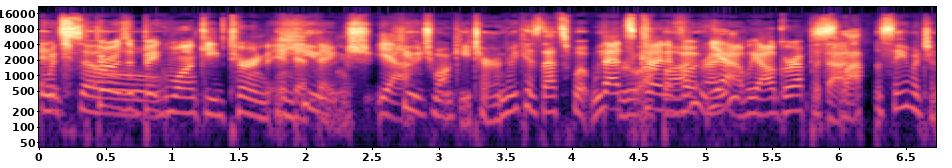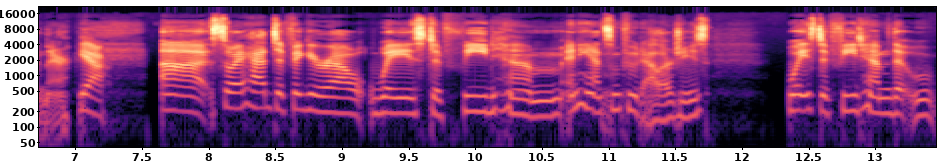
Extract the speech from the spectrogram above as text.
And Which so- throws a big wonky turn into huge, things. Yeah. huge wonky turn because that's what we That's grew kind up of on, a- right? yeah, we all grew up with that. Slap the sandwich in there. Yeah. Uh, so I had to figure out ways to feed him, and he had some food allergies. Ways to feed him that w-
